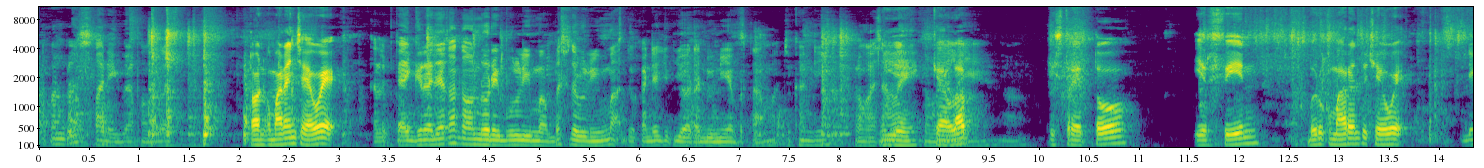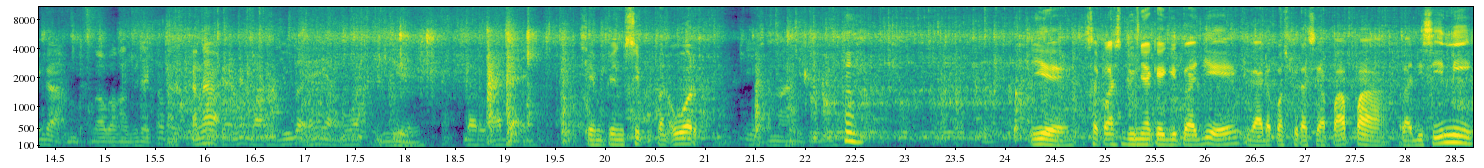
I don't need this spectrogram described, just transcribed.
18 lupa deh gue 18 tahun kemarin cewek. Kalau Tiger aja kan tahun 2015 2005 tuh kan dia juara dunia pertama tuh kan dia kalau nggak salah Iya, ya Caleb. ya. Nah, Istreto Irvin baru kemarin tuh cewek. Dia nggak nggak bakal bisa ikutan karena baru juga ya yang award. Iya. Baru ada ya. Championship bukan award. Iya sama itu iya sekelas dunia kayak gitu aja ya. Nggak ada konspirasi apa apa lah di sini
